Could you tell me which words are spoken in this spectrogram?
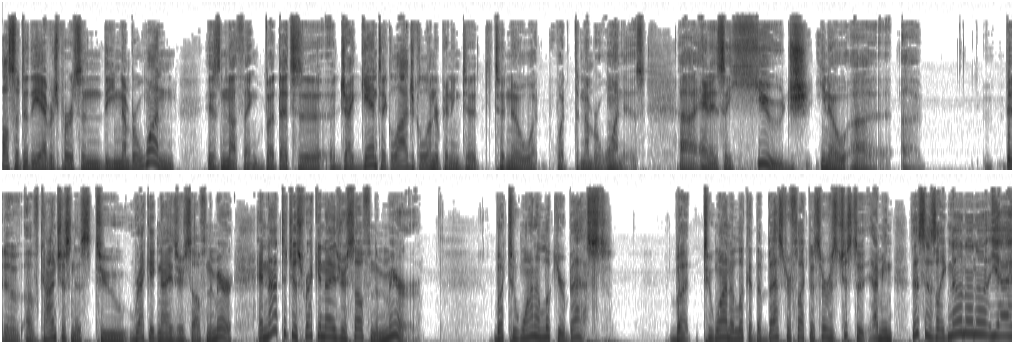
Also, to the average person, the number one is nothing, but that's a, a gigantic logical underpinning to to know what what the number one is, uh, and it's a huge, you know. Uh, uh bit of, of consciousness to recognize yourself in the mirror. And not to just recognize yourself in the mirror but to want to look your best. But to want to look at the best reflective surface just to i mean this is like no no no yeah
